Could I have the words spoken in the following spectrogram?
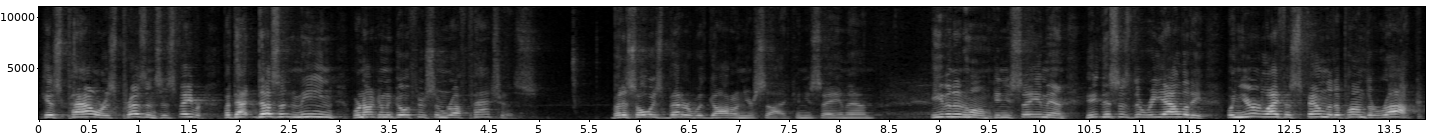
His power, His presence, His favor. But that doesn't mean we're not going to go through some rough patches. But it's always better with God on your side. Can you say amen? Even at home, can you say amen? This is the reality. When your life is founded upon the rock,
